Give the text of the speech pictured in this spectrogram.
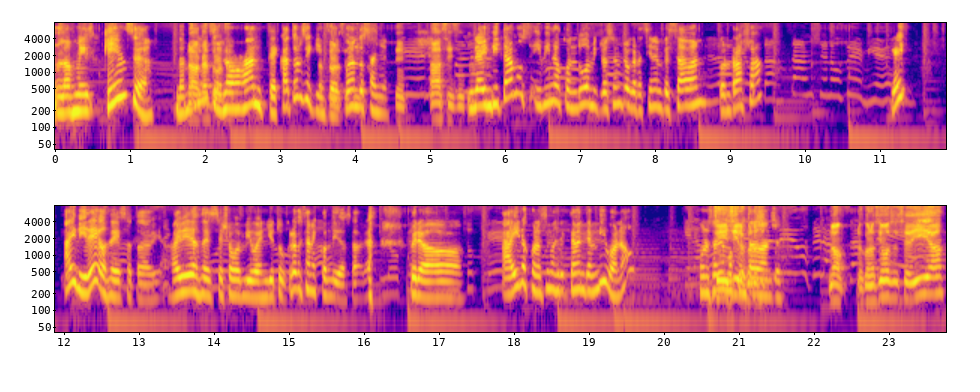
2015, 2015, 14. no, antes, 14 y 15, 14, fueron dos años. Sí. Ah, sí, sí. La invitamos y vino con dúo microcentro que recién empezaban, con Rafa. Y hay, hay videos de eso todavía. Hay videos de ese show en vivo en YouTube. Creo que están escondidos ahora. Pero ahí nos conocimos directamente en vivo, ¿no? O nos Sí, habíamos sí, juntado conocí. antes. No, los conocimos ese día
